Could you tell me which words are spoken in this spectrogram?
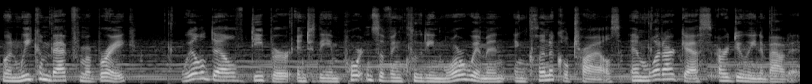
When we come back from a break, we'll delve deeper into the importance of including more women in clinical trials and what our guests are doing about it.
